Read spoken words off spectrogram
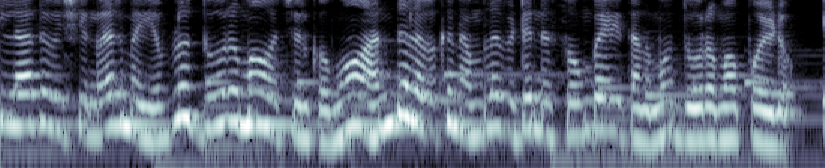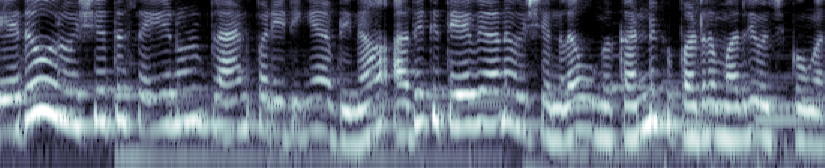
இல்லாத விஷயங்களை நம்ம எவ்வளோ தூரமாக வச்சுருக்கோமோ அந்த அளவுக்கு நம்மளை விட்டு இந்த சோம்பேறித்தனமும் தூரமாக போயிடும். ஏதோ ஒரு விஷயத்த செய்யணும்னு பிளான் பண்ணிட்டீங்க அப்படின்னா அதுக்கு தேவையான விஷயங்களை உங்கள் கண்ணுக்கு படுற மாதிரி வச்சுக்கோங்க.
